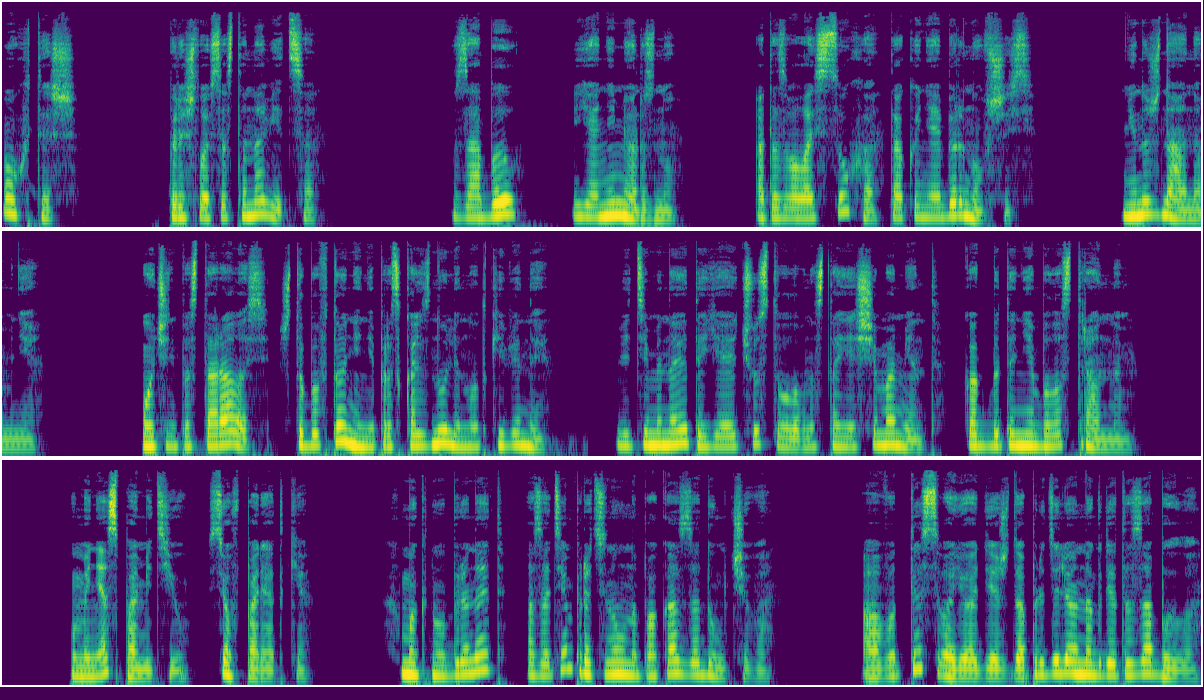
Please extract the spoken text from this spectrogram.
«Ух ты ж». Пришлось остановиться. «Забыл? Я не мерзну. Отозвалась сухо, так и не обернувшись. «Не нужна она мне. Очень постаралась, чтобы в тоне не проскользнули нотки вины. Ведь именно это я и чувствовала в настоящий момент, как бы то ни было странным. «У меня с памятью, все в порядке», — хмыкнул брюнет, а затем протянул на показ задумчиво. «А вот ты свою одежду определенно где-то забыла».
